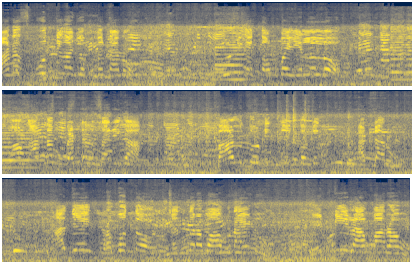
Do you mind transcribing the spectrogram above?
మనస్ఫూర్తిగా చెప్తున్నాను. నూటికి తొంభై ఇళ్ళలో మాకు అన్నం పెట్టరు సరిగా. కాళ్ళుతోటి చేతులతోటి అంటారు. అదే ప్రభుత్వం చంద్రబాబు నాయుడు ఎన్టీ రామారావు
